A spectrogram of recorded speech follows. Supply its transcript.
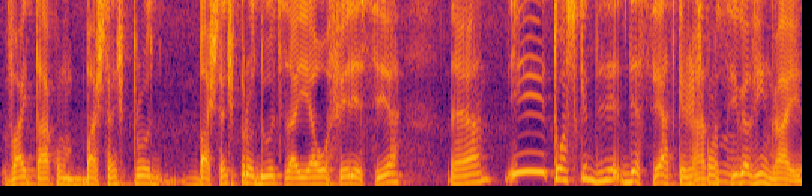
vai estar tá com bastante, pro, bastante produtos aí a oferecer. Né? E torço que dê certo, que a gente ah, consiga também. vingar aí.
